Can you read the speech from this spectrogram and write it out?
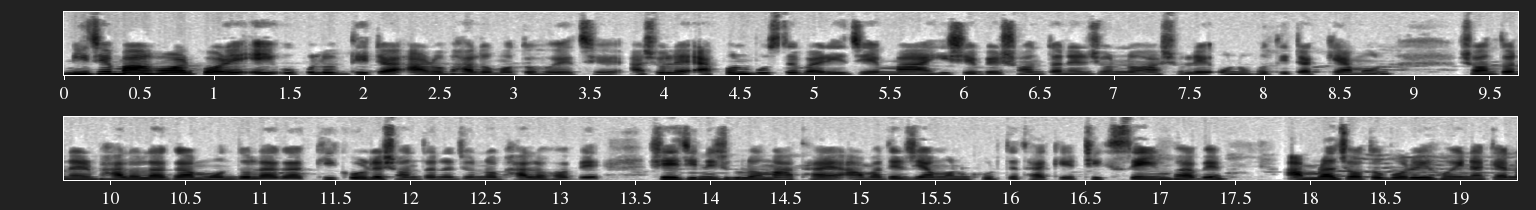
নিজে মা হওয়ার পরে এই উপলব্ধিটা আরও ভালো মতো হয়েছে। আসলে এখন বুঝতে পারি যে মা হিসেবে সন্তানের জন্য আসলে অনুভূতিটা কেমন। সন্তানের ভালো লাগা, মন্দ লাগা, কি করলে সন্তানের জন্য ভালো হবে, সেই জিনিসগুলো মাথায় আমাদের যেমন ঘুরতে থাকে ঠিক সেইম ভাবে আমরা যত বড়ই হই না কেন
